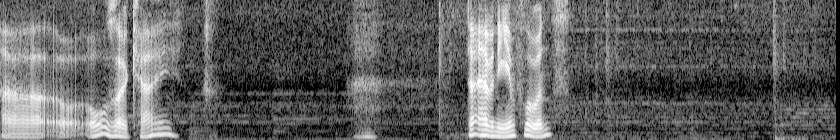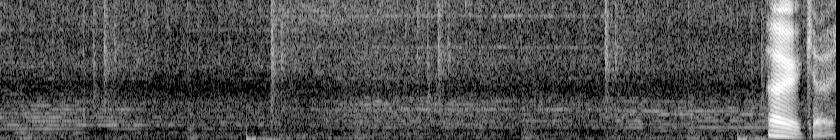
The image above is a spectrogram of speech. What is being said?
Uh, all's okay. Don't have any influence. Okay.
